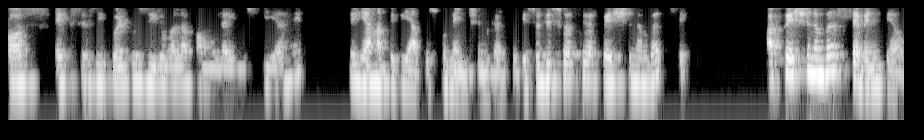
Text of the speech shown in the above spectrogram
cos x is equal to zero वाला फॉर्मूला यूज़ किया है तो यहाँ पे भी आप उसको मेंशन कर दोगे. So this was your question number six अब क्वेश्चन नंबर सेवन पे आओ.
